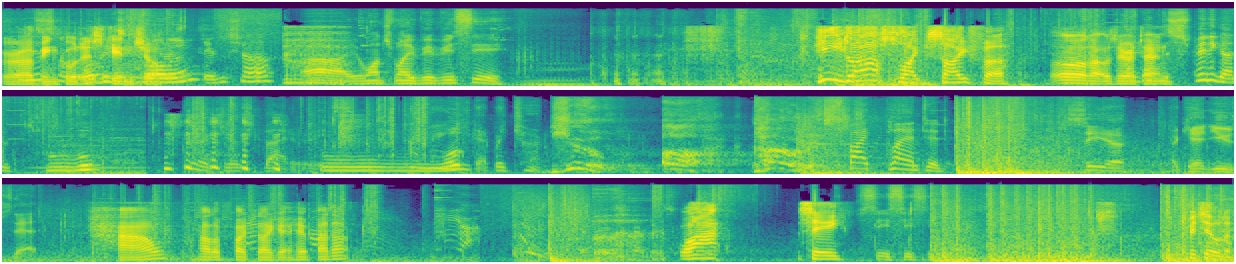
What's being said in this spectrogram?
or I've been called a skin shop. Skin shop. Ah, you want my BBC? He laughs like Cypher. Oh, that was irritating. the spinning gun. Purchase battery. Need a return. You are powerless. Spike planted. See ya. I can't use that. How? How the fuck did I get hit by that? What? See? See, see, see. Matilda,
